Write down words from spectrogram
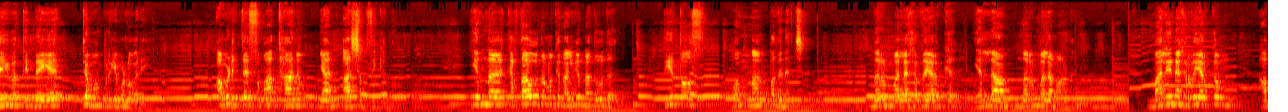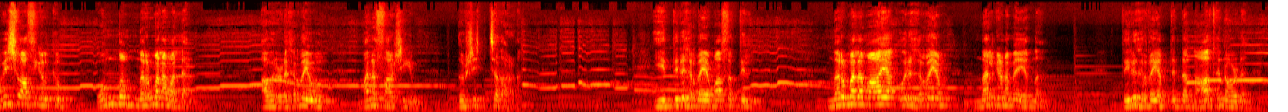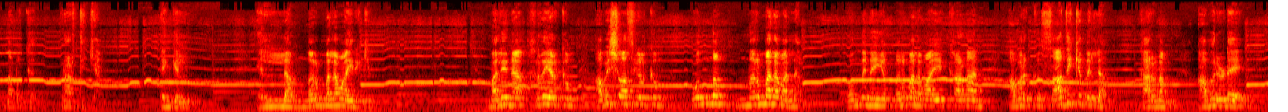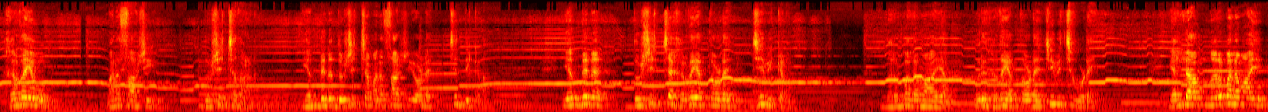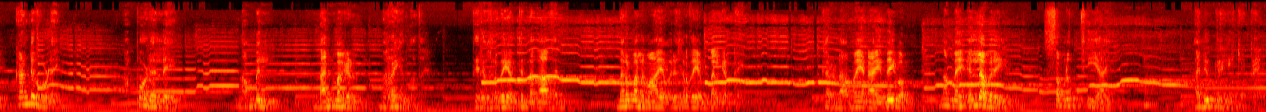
ദൈവത്തിന്റെ ഏറ്റവും പ്രിയമുള്ളവരെ അവിടുത്തെ സമാധാനം ഞാൻ ആശംസിക്കുന്നു. ഇന്ന് കർത്താവ് നമുക്ക് നൽകുന്ന ദൂത് തീത്തോസ് ഒന്ന് പതിനഞ്ച്. നിർമ്മല ഹൃദയർക്ക് എല്ലാം നിർമ്മലമാണ്. മലിന ഹൃദയർക്കും അവിശ്വാസികൾക്കും ഒന്നും നിർമ്മലമല്ല. അവരുടെ ഹൃദയവും മനസാക്ഷിയും ദുഷിച്ചതാണ്. ഈ തിരുഹൃദയ മാസത്തിൽ നിർമ്മലമായ ഒരു ഹൃദയം നൽകണമേ എന്ന് തിരുഹൃദയത്തിന്റെ നാഥനോട് നമുക്ക് പ്രാർത്ഥിക്കാം. എങ്കിൽ എല്ലാം നിർമ്മലമായിരിക്കും. മലിന ഹൃദയർക്കും അവിശ്വാസികൾക്കും ഒന്നും നിർമ്മലമല്ല. ഒന്നിനെയും നിർമ്മലമായി കാണാൻ അവർക്ക് സാധിക്കുന്നില്ല. കാരണം അവരുടെ ഹൃദയവും മനസാക്ഷിയും ദുഷിച്ചതാണ്. എന്തിന് ദുഷിച്ച മനസാക്ഷിയോടെ ചിന്തിക്കണം? എന്തിന് ദുഷിച്ച ഹൃദയത്തോടെ ജീവിക്കണം? നിർമ്മലമായ ഒരു ഹൃദയത്തോടെ ജീവിച്ചുകൂടെ? എല്ലാം നിർമ്മലമായി കണ്ടുകൂടെ? അപ്പോഴല്ലേ നമ്മിൽ നന്മകൾ നിറയുന്നത്. തിരുഹൃദയത്തിന്റെ നാഥൻ നിർമ്മലമായ ഒരു ഹൃദയം നൽകട്ടെ. കരുണാമയനായ ദൈവം നമ്മെ എല്ലാവരെയും സമൃദ്ധിയായി അനുഗ്രഹിക്കട്ടെ.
